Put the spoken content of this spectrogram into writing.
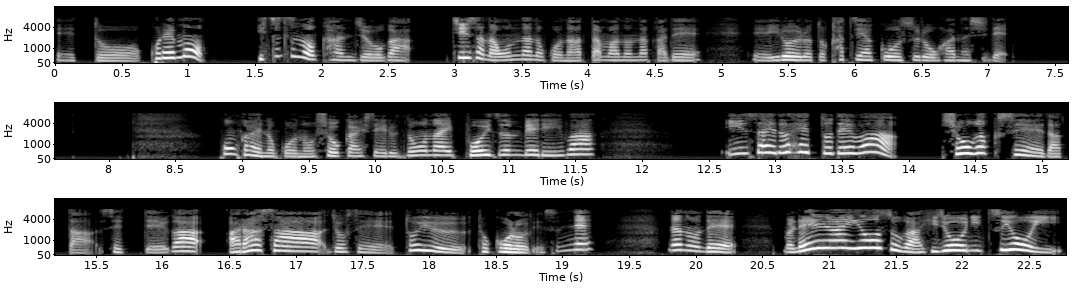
えっと、これも5つの感情が小さな女の子の頭の中で、えーいろいろと活躍をするお話で、今回のこの紹介している脳内ポイズンベリーは、インサイドヘッドでは小学生だった設定がアラサー女性というところですね。なので、まあ、恋愛要素が非常に強い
